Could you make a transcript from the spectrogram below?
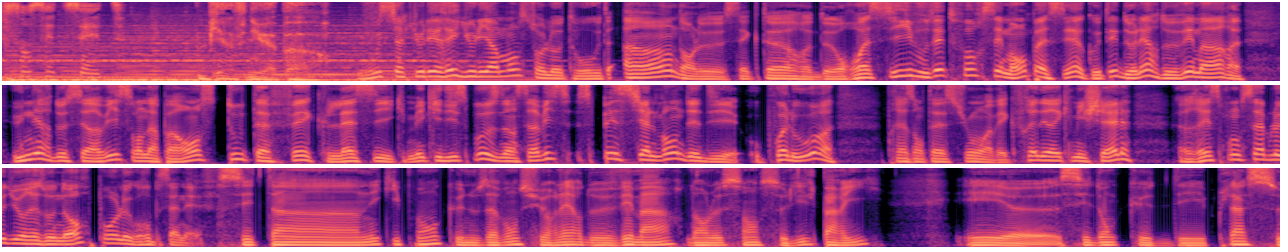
Sanef 177. Bienvenue à bord. Vous circulez régulièrement sur l'autoroute 1 dans le secteur de Roissy, vous êtes forcément passé à côté de l'aire de Weimar, une aire de service en apparence tout à fait classique, mais qui dispose d'un service spécialement dédié aux poids lourds. Présentation avec Frédéric Michel, responsable du réseau Nord pour le groupe Sanef. C'est un équipement que nous avons sur l'aire de Weimar dans le sens Lille-Paris. Et euh, c'est donc des places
